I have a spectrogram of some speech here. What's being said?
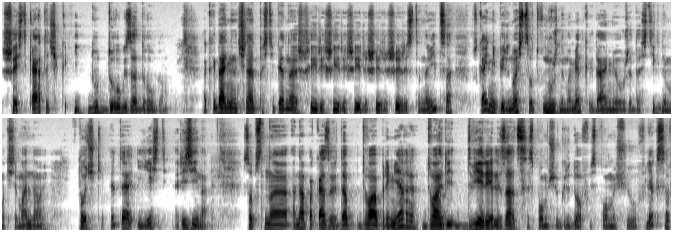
6 карточек, идут друг за другом. А когда они начинают постепенно шире, шире, шире, шире, шире становиться, пускай они переносятся вот в нужный момент, когда они уже достигли максимальной точки. Это и есть резина. Собственно, она показывает два примера, два, две реализации с помощью гридов и с помощью флексов.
